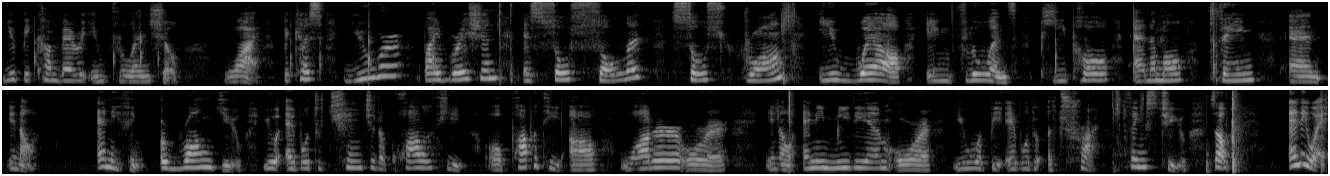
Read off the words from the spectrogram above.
you become very influential. Why? Because your vibration is so solid, so strong, it will influence people, animal, thing, and you know anything around you. You're able to change the quality or property of water or you know any medium or you would be able to attract things to you so anyway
